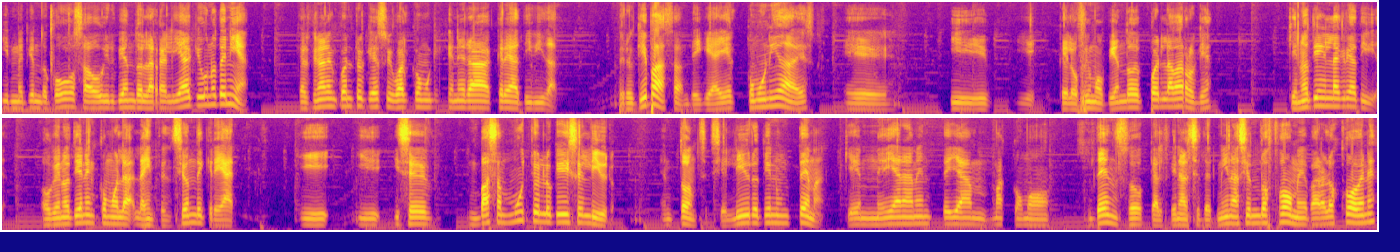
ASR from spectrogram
ir metiendo cosas o ir viendo la realidad que uno tenía. Que al final encuentro que eso igual como que genera creatividad. Pero ¿qué pasa? De que hay comunidades, eh, y, que lo fuimos viendo después en la parroquia, que no tienen la creatividad, o que no tienen como la, intención de crear. Y, y, se basan mucho en lo que dice el libro. Entonces, si el libro tiene un tema que es medianamente ya más como denso, que al final se termina siendo fome para los jóvenes,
